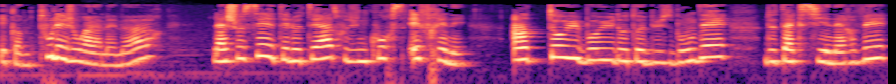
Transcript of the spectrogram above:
et comme tous les jours à la même heure, la chaussée était le théâtre d'une course effrénée, un tohu-bohu d'autobus bondés, de taxis énervés,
